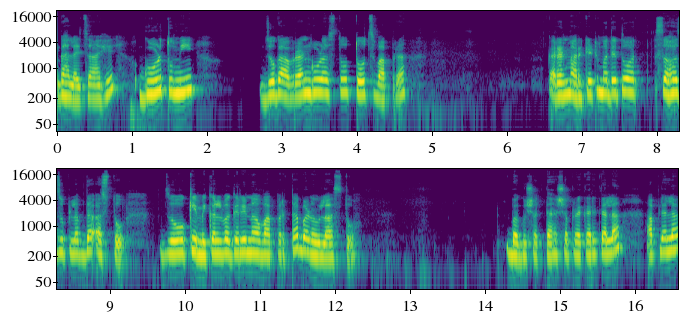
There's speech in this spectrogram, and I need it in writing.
घालायचा आहे. गूळ तुम्ही जो गावरान गूळ असतो तोच वापरा. कारण मार्केटमध्ये तो सहज उपलब्ध असतो. जो केमिकल वगैरे न वापरता बनवला असतो. बघू शकता अशा प्रकारे त्याला आपल्याला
